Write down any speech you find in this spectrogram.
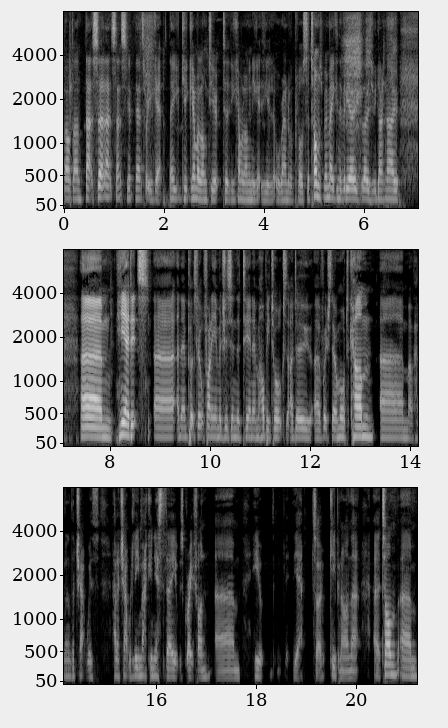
well done. That's uh, that's that's that's what you get. You, you come along to your to, you come along and you get your little round of applause. So Tom's been making the videos. For those of you who don't know, um, he edits uh, and then puts little funny images in the TNM hobby talks that I do, of which there are more to come. Um, I've had another chat with had a chat with Lee Mackin yesterday. It was great fun. Um, he, yeah, so keep an eye on that. Uh, Tom, um,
